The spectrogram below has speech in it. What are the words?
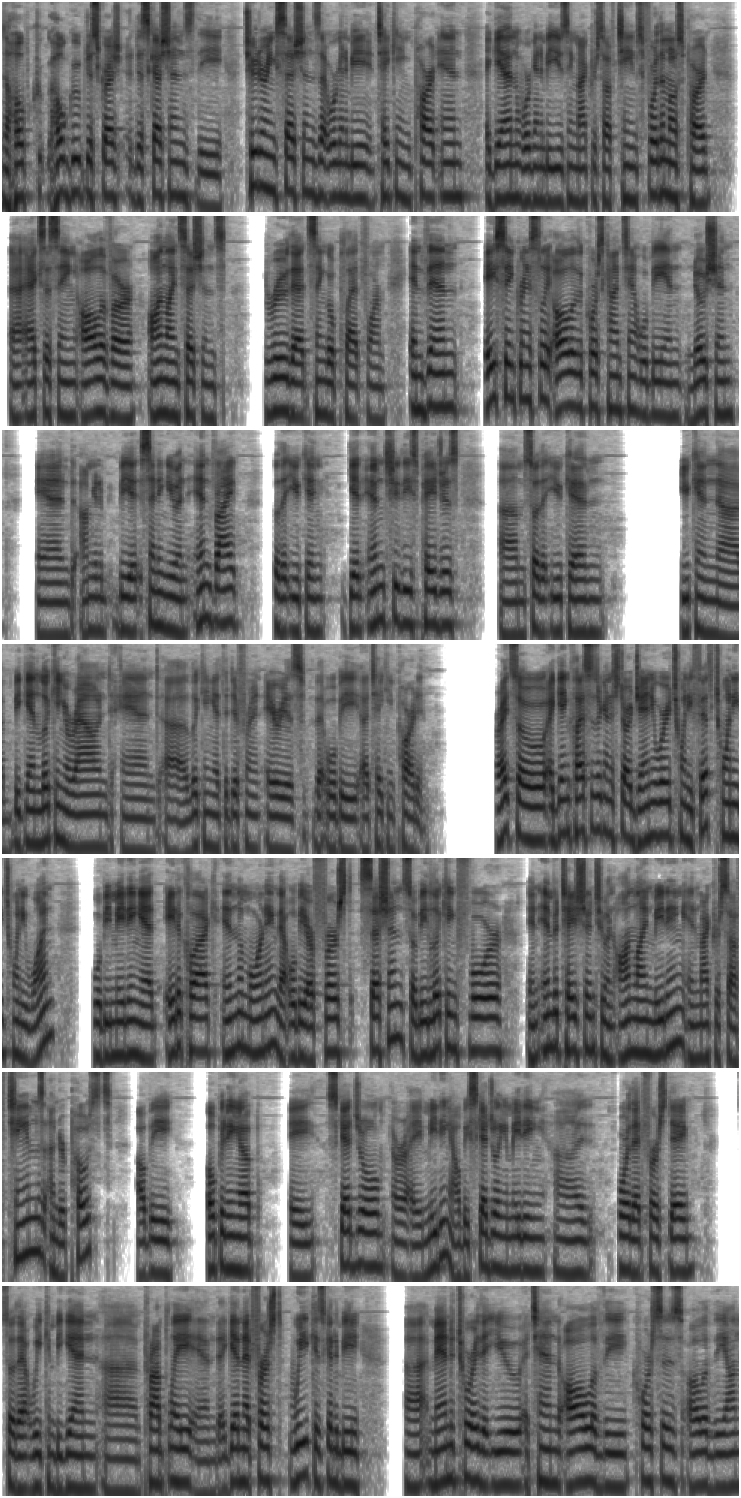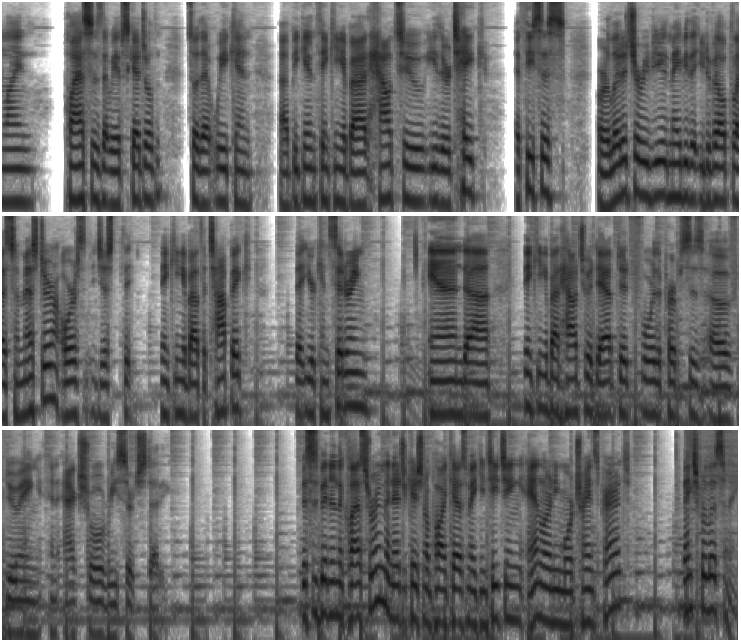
the whole, whole group discussions, the tutoring sessions that we're going to be taking part in. Again, we're going to be using Microsoft Teams for the most part uh, accessing all of our online sessions through that single platform. And then asynchronously, all of the course content will be in Notion. And I'm going to be sending you an invite so that you can get into these pages um, so that you can you can uh, begin looking around and uh, looking at the different areas that we'll be uh, taking part in. All right, so again, classes are going to start January 25th, 2021. We'll be meeting at 8 o'clock in the morning. That will be our first session. So be looking for an invitation to an online meeting in Microsoft Teams under posts. I'll be opening up a schedule or a meeting. I'll be scheduling a meeting uh, for that first day so that we can begin uh, promptly. And again, that first week is going to be uh, mandatory that you attend all of the courses, all of the online classes that we have scheduled so that we can uh, begin thinking about how to either take a thesis or a literature review maybe that you developed last semester or just th- thinking about the topic that you're considering and uh, thinking about how to adapt it for the purposes of doing an actual research study. This has been In the Classroom, an educational podcast making teaching and learning more transparent. Thanks for listening.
